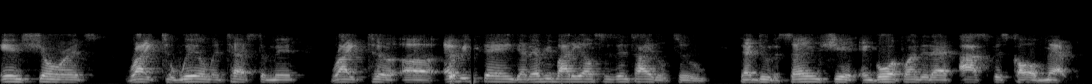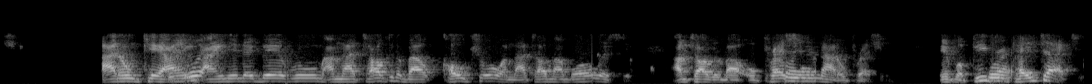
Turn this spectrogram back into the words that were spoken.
insurance, right to will and testament, right to uh, everything that everybody else is entitled to that do the same shit and go up under that auspice called marriage. I don't care. I ain't, I ain't in their bedroom. I'm not talking about cultural. I'm not talking about moralistic. I'm talking about oppression and not oppression. If a people Right. pay taxes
